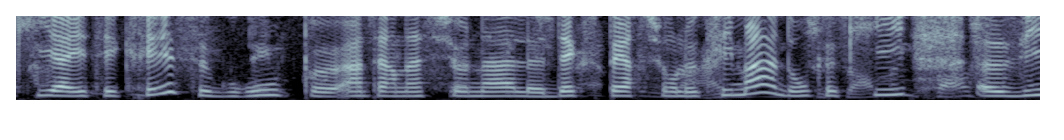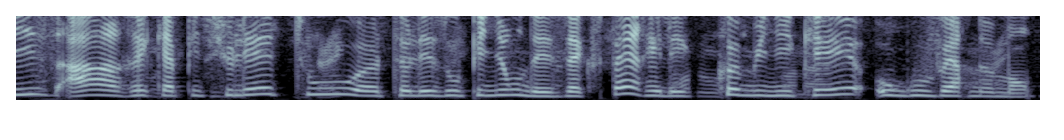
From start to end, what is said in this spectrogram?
qui a été créé, ce groupe international d'experts sur le climat, donc qui euh, vise à récapituler toutes les opinions des experts et les communiquer au gouvernement.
